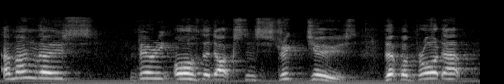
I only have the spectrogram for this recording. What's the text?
Among those very orthodox and strict Jews that were brought up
